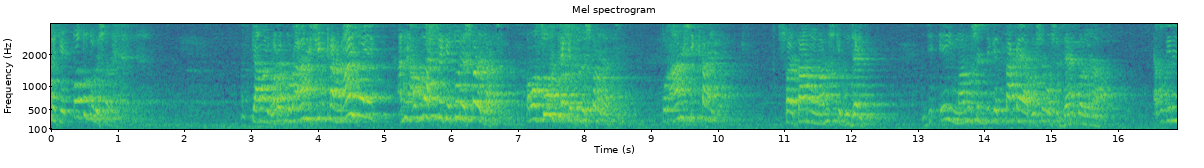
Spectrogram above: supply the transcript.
থেকে তত দূরে সরে যাবে। আজকে আমার ঘরে কোরআনী শিক্ষা নাই বলে আমি আল্লাহ থেকে দূরে সরে যাচ্ছি, রসুল থেকে দূরে সরে যাচ্ছি। কোরআনী শিক্ষা নাই শয়তান ওই মানুষকে বুঝাইছে যে এই মানুষের দিকে তাকায় বসে বসে ধ্যান করলে লাভ এতদিনে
